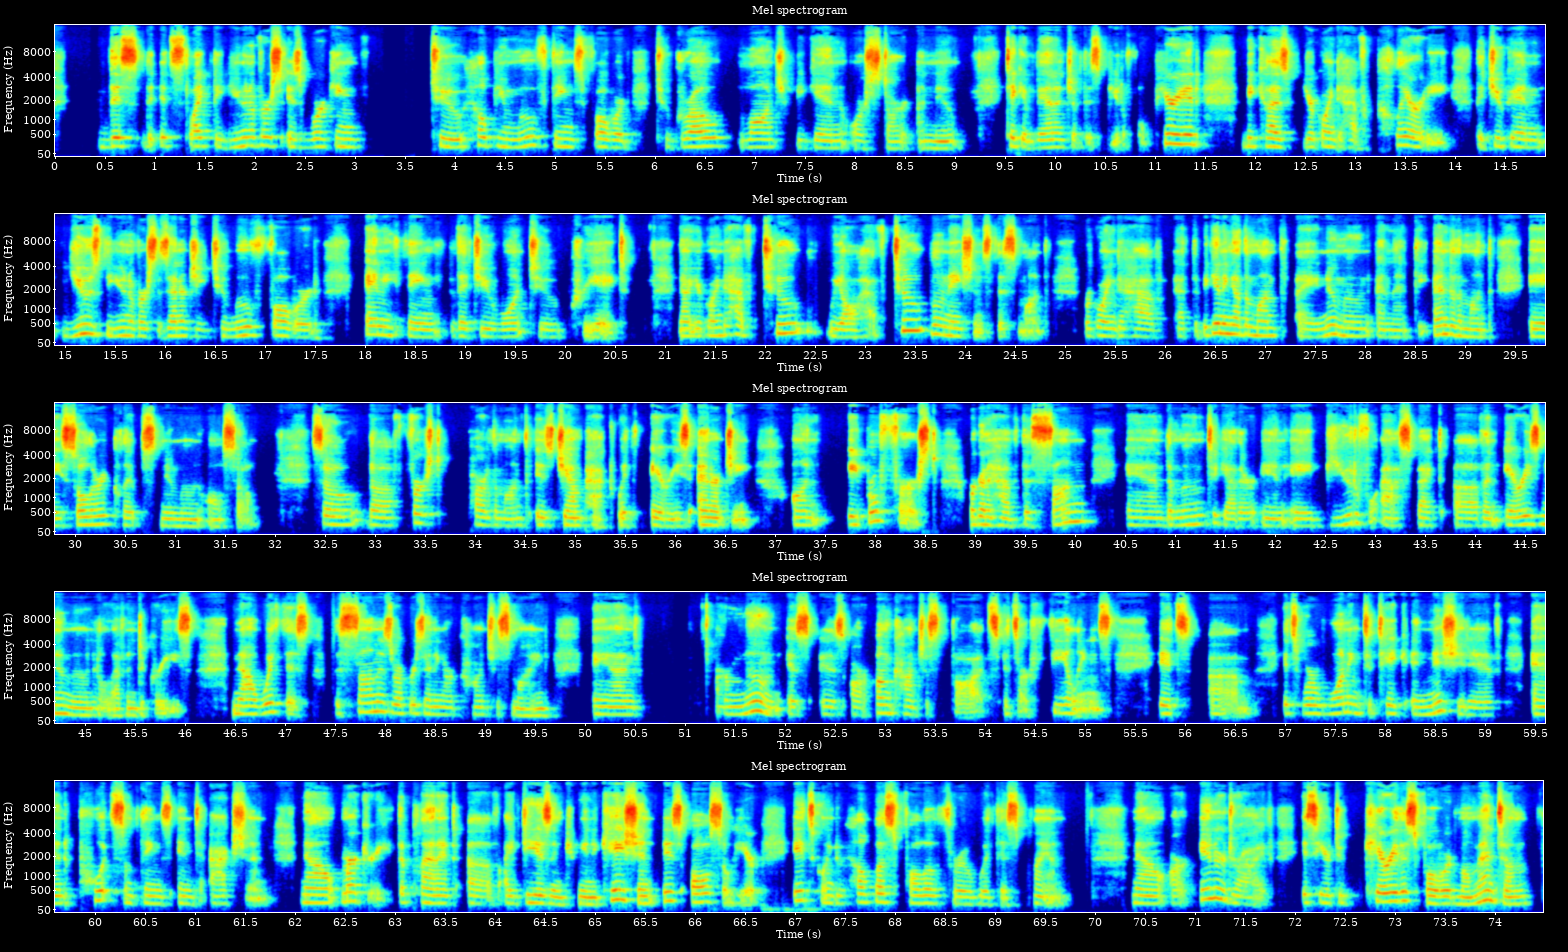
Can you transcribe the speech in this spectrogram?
this it's like the universe is working to help you move things forward to grow, launch, begin, or start anew. Take advantage of this beautiful period because you're going to have clarity that you can use the universe's energy to move forward anything that you want to create. Now you're going to have two, we all have two lunations this month. We're going to have at the beginning of the month a new moon, and at the end of the month, a solar eclipse new moon also. So the first part of the month is jam packed with Aries energy. On April 1st, we're going to have the sun and the moon together in a beautiful aspect of an Aries new moon at 11 degrees. Now, with this, the sun is representing our conscious mind, and our moon is is our unconscious thoughts it's our feelings it's um, it's we're wanting to take initiative and put some things into action. Now mercury the planet of ideas and communication is also here. It's going to help us follow through with this plan. Now our inner drive is here to carry this forward momentum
